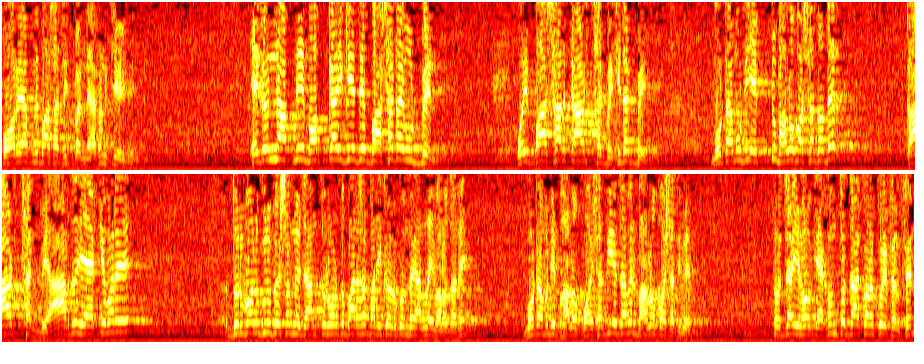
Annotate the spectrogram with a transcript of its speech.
পরে আপনি বাসা ঠিক পান না এখন কি হইবে? এজন্য আপনি মক্কায় গিয়ে যে বাসাটায় উঠবেন ওই বাসার কার্ড থাকবে, কি থাকবে? মোটামুটি একটু ভালোবাসা যাদের কার্ড থাকবে। আর যদি একেবারে দুর্বল গ্রুপের সঙ্গে যান তো ওরা তো বাসা বাড়ি করবে, কোন আল্লাহ ভালো জানে। মোটামুটি ভালো পয়সা দিয়ে যাবেন, ভালো পয়সা দিবেন। তো যাই হোক, এখন তো যা করা করে ফেলছেন।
